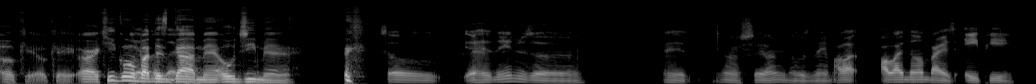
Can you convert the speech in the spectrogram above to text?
Okay, okay. All right, keep going Yeah, about this like- guy, man. OG, man. So yeah, his name is uh, eh, oh shit, I don't even know his name. All I, all I know him by is AP.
